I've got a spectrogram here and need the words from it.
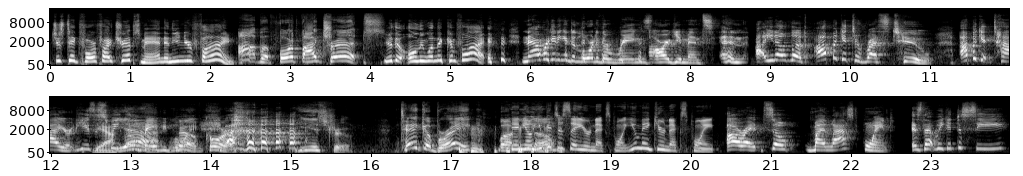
Just take four or five trips, man, and then you're fine. Appa, four or five trips. You're the only one that can fly. now we're getting into Lord of the Rings arguments. And, uh, you know, look, Appa get to rest too. Appa get tired. He's a yeah. sweet yeah. little baby boy. No, of course. he is true. Take a break. But, Danielle, you, know. you get to say your next point. You make your next point. All right. So, my last point is that we get to see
